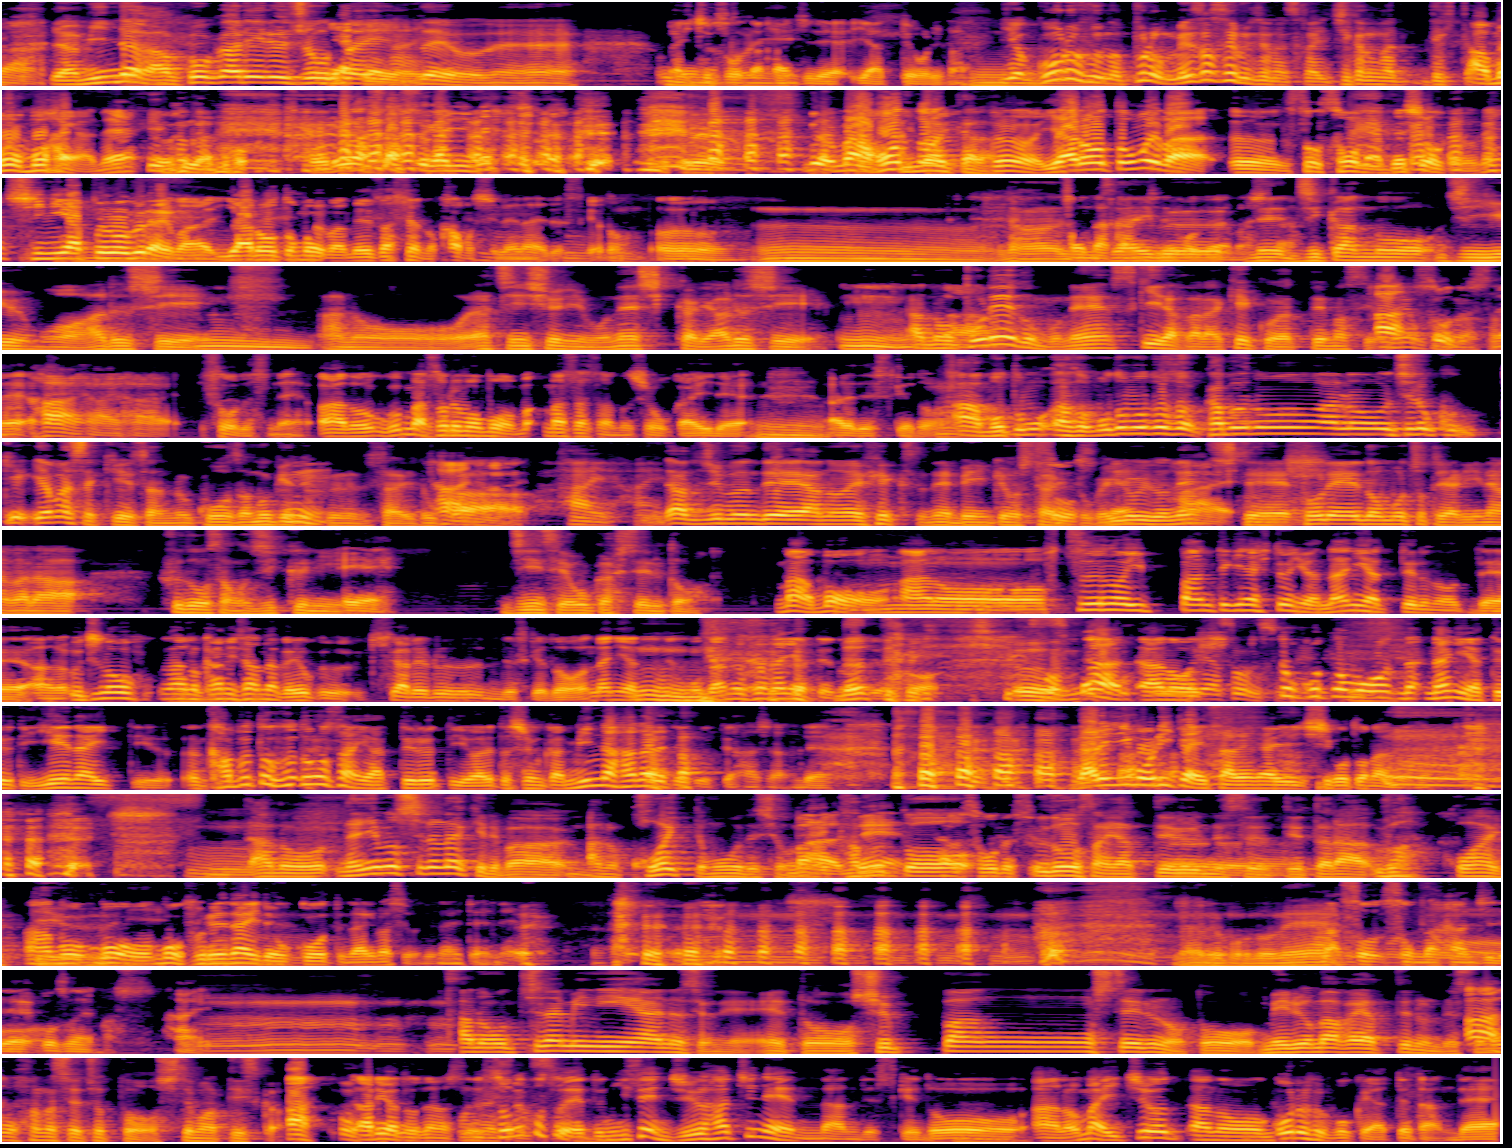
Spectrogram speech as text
まあいや、みんなが憧れる状態だよね。まあ一応そんな感じでやっております。いや、ゴルフのプロ目指せるんじゃないですか、時間ができたら。あ、もうもはやね。いやもう、俺はさすがにね。うんでもまあ本当今からうん、やろうと思えば、うん、そう、そうなんでしょうけどね。シニアプロぐらいはやろうと思えば目指せるのかもしれないですけど。うん。うーん。だから、そんな感じでごだいぶざいましたね、時間の自由もあるし、うん。あの、家賃収入もね、しっかりあるし、うん。あの、トレードもね、好きだから結構やってますよね。あ、そうですね。岡はいはいはい。そうですね。あの、まあ、それももう、まマサさんの紹介で、あれですけど。あ、もとも、あ、そう、もともとそう、株の、あの、うちのこ山下圭さんの講座向けてくれてたりとか、うんはいははいはい。あと自分で、あの、FX ね、勉強したりとか、ねいろいろね、はいして、トレードもちょっとやりながら、不動産を軸にええ。人生を謳歌していると。まあもう、うん。あの、普通の一般的な人には何やってるのって、あの、うちの、あの、神さんなんかよく聞かれるんですけど、何やってるうん。の旦那さん何やってるの？って言うまあ、あの、一言もな何やってるって言えないっていう。株と不動産やってるって言われた瞬間、みんな離れてくって話なんで、誰にも理解されない仕事なんで。うん。あの、何も知らなければ、あの、怖いって思うでしょうね。まあね株とそうですよ。不動産やってるんですって言ったら、うわ、怖いっていう。あ、もう、もう、もう触れないでおこうってなりますよね、大体ね。なるほどね。まあ、そ、そんな感じでございます。はい。うん。あの、ちなみに、あれですよね、えっ、と、出版してるのと、メルマガやってるんで、そのお話はちょっとしてもらっていいですか？あ、ありがとうございます。ます。それこそ、えっと、2018年なんですけど、あの、まあ、一応、あの、ゴルフ僕やってたんで、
